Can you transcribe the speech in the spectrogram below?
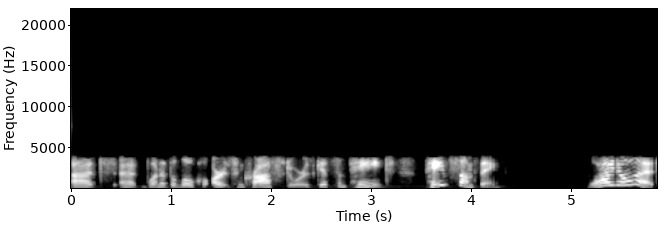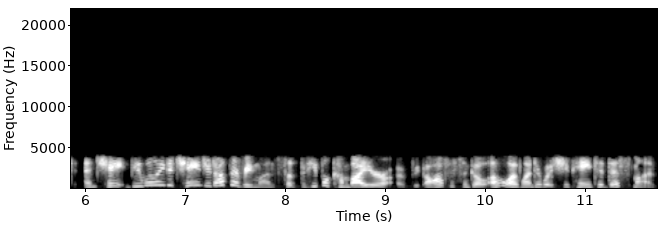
at at one of the local arts and crafts stores. Get some paint. Paint something. Why not? And cha- be willing to change it up every month so that people come by your office and go, "Oh, I wonder what she painted this month."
